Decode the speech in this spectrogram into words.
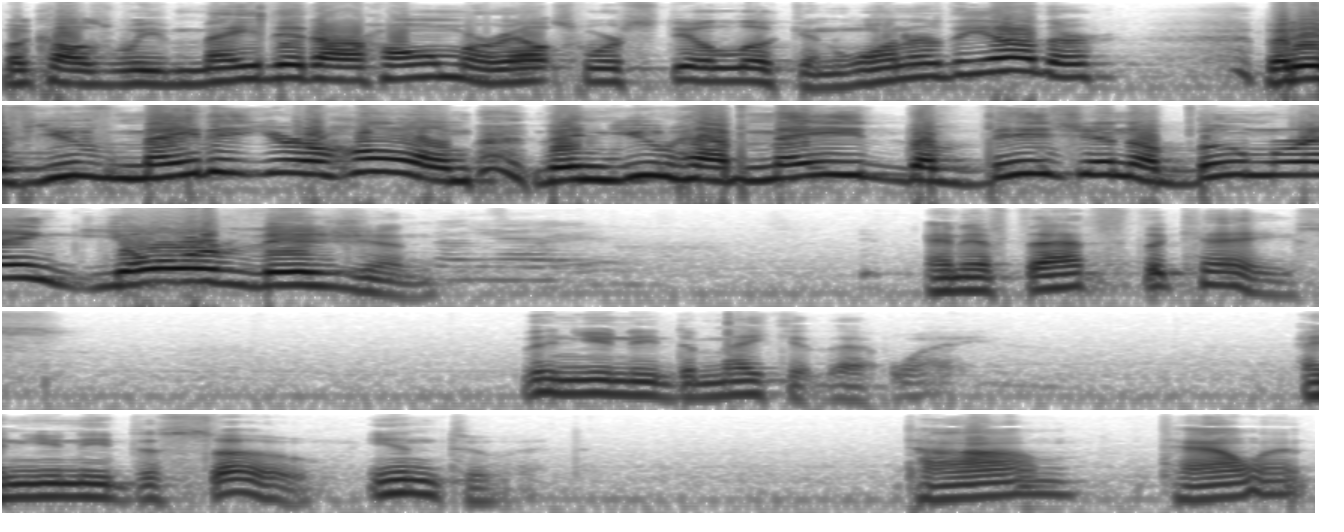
because we've made it our home or else we're still looking. One or the other. But if you've made it your home, then you have made the vision of Boomerang your vision. And if that's the case, then you need to make it that way. And you need to sow into it time, talent,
